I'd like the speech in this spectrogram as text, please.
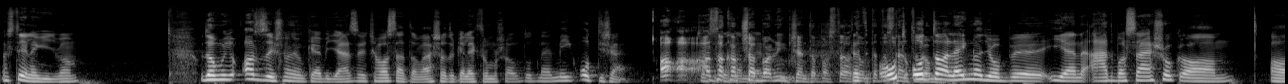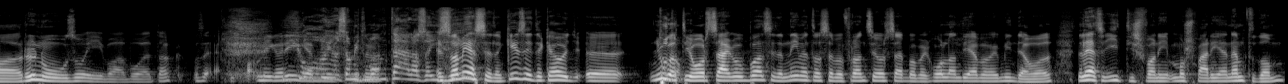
ez tényleg így van. De amúgy azzal is nagyon kell vigyázni, hogyha használtan vásároltok elektromos autót, mert még ott is áll. A, a, azzal az kapcsolatban nincsen tapasztalatom, Tehát, tehát, ott, ott tudom. a legnagyobb ilyen átbaszások a, a Renault Zoe-val voltak. Az, a, még a régebbi... Jaj, az, amit a- mondtál, az a Ez izé. valami eszéletlen. Képzeljétek el, hogy ö, nyugati országokban, szerintem Németországban, Franciaországban, meg Hollandiában, meg mindenhol, de lehet, hogy itt is van most már ilyen, nem tudom,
